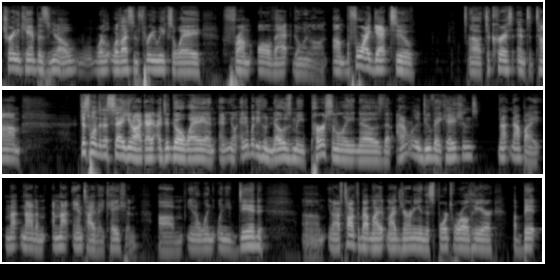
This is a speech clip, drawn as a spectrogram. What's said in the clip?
training camp is, you know, we're, we're less than three weeks away from all that going on. Um, before I get to uh, to Chris and to Tom, just wanted to say, you know, like I, I, did go away, and and you know, anybody who knows me personally knows that I don't really do vacations not not by not not I'm, I'm not anti-vacation. Um, you know, when when you did, um, you know, I've talked about my my journey in the sports world here a bit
